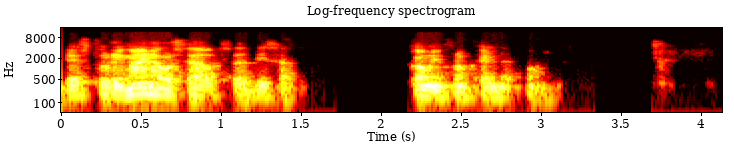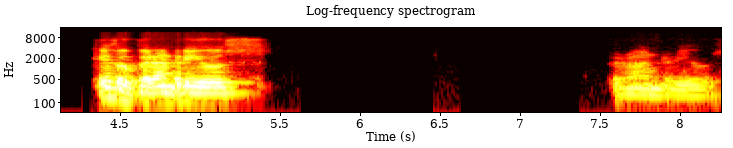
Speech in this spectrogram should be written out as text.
just to remind ourselves that these are coming from points. Okay, so Perrin-Riou's, Perrin-Riou's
